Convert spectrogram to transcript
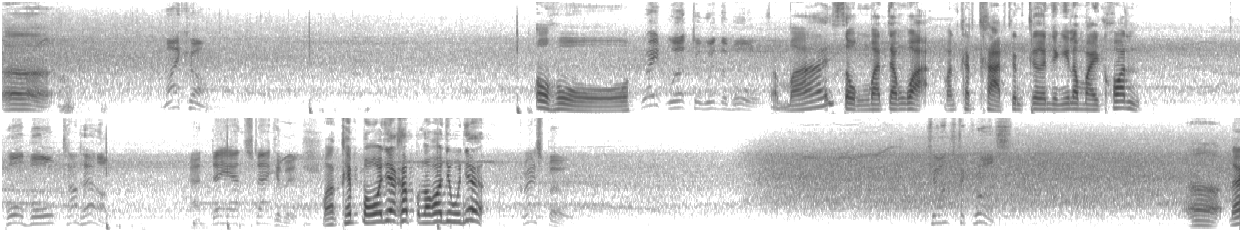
เออโอ้โห สมัยส่งมาจังหวะ มันขาดขาดกันเกินอย่างนี้ละไมคอน มาเคปโปเนี่ยครับรออยู่เนี่ย Crespo. Chance to cross. เออได้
